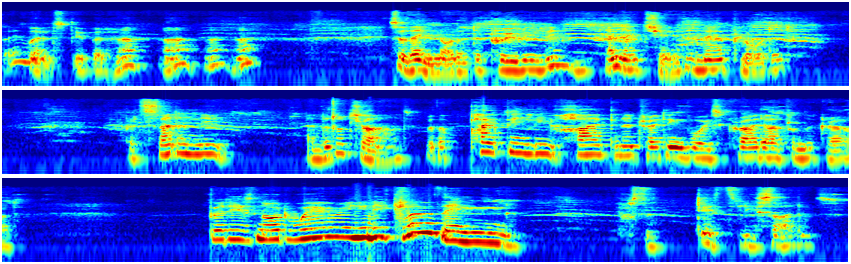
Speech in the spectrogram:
They weren't stupid, huh? Huh? Huh? Huh? So they nodded approvingly, and they cheered and they applauded. But suddenly, a little child with a pipingly high penetrating voice cried out from the crowd, But he's not wearing any clothing! There was a deathly silence.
